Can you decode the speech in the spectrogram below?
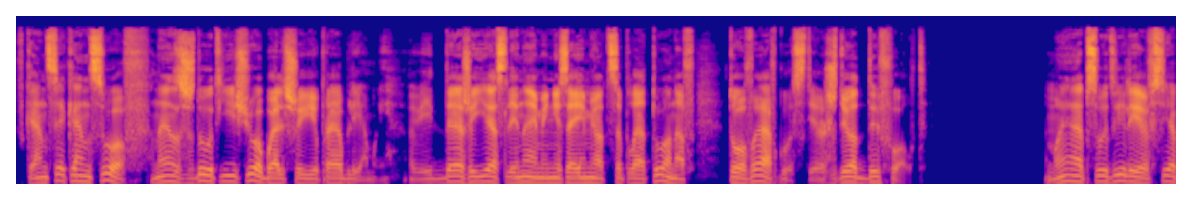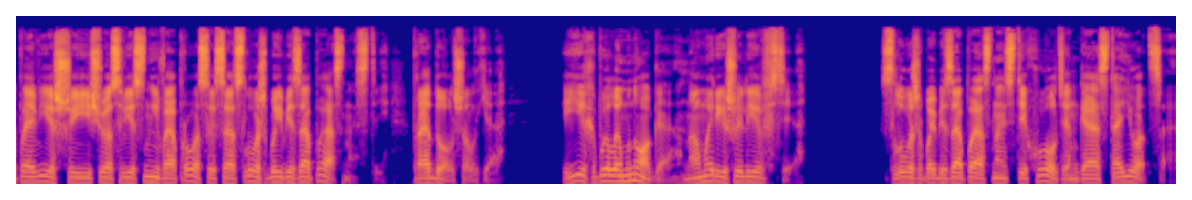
В конце концов, нас ждут еще большие проблемы, ведь даже если нами не займется Платонов, то в августе ждет дефолт. Мы обсудили все повисшие еще с весны вопросы со службой безопасности, продолжил я. Их было много, но мы решили все. Служба безопасности холдинга остается.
